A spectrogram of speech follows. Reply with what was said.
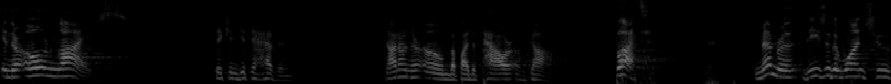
in their own lives they can get to heaven, not on their own, but by the power of God. But remember, these are the ones who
